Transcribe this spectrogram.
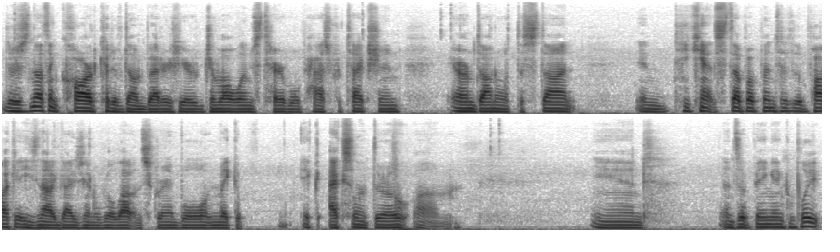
there's nothing Carr could have done better here. Jamaal Williams, terrible pass protection. Aaron Donald with the stunt. And he can't step up into the pocket. He's not a guy who's going to roll out and scramble and make a excellent throw. Um, and ends up being incomplete.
